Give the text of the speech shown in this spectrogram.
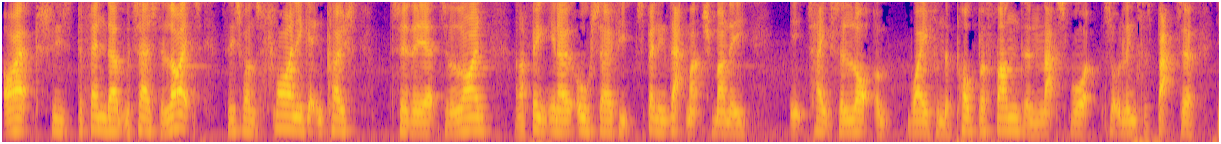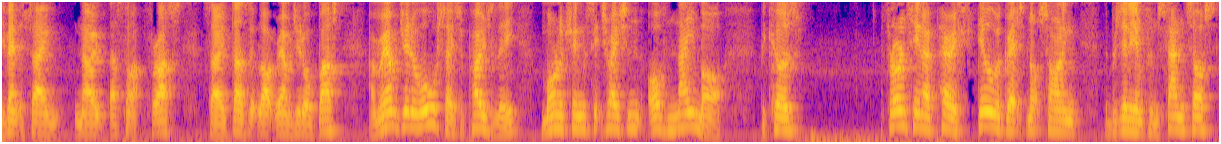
Ajax's defender Matthijs de Ligt. So this one's finally getting close to the uh, to the line. And I think you know also if you're spending that much money, it takes a lot away from the Pogba fund, and that's what sort of links us back to Juventus saying no, that's not for us. So it does look like Real Madrid or bust. And Real Madrid are also supposedly monitoring the situation of Neymar because Florentino Perez still regrets not signing the Brazilian from Santos.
